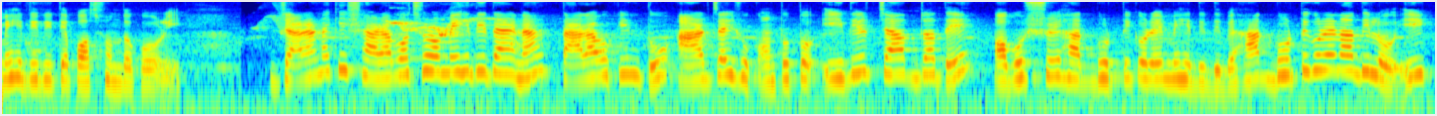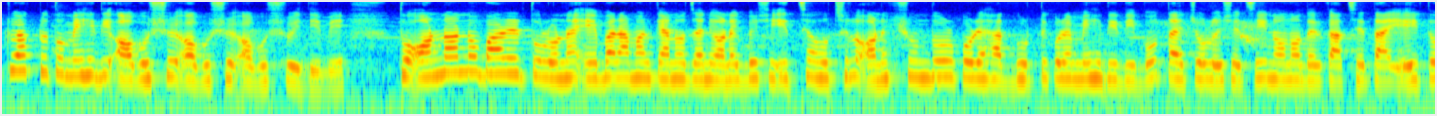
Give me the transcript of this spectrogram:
মেহেদি দিতে পছন্দ করি। যারা নাকি সারা বছরও মেহেদি দেয় না, তারাও কিন্তু আর যাই হোক, অন্তত ঈদের চাঁদ রাতে অবশ্যই হাত ভর্তি করে মেহেদি দিবে। হাত ভর্তি করে না দিলেও একটু একটু তো মেহেদি অবশ্যই অবশ্যই অবশ্যই দেবে। তো অন্যান্য বারের তুলনায় এবার আমার কেন জানি অনেক বেশি ইচ্ছা হচ্ছিল। অনেক সুন্দর করে হাত ভর্তি করে মেহেদি দিব, তাই চলে এসেছি ননদের কাছে। তাই এই তো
